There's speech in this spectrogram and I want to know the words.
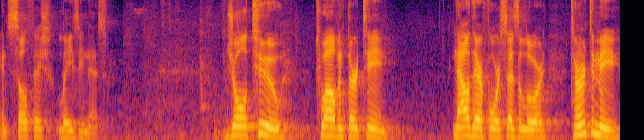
and selfish laziness. Joel 2 12 and 13. Now, therefore, says the Lord, turn to me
